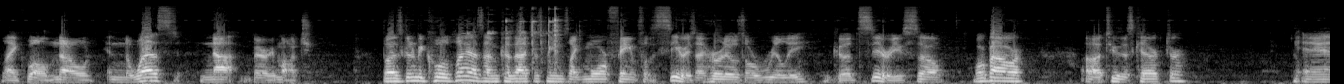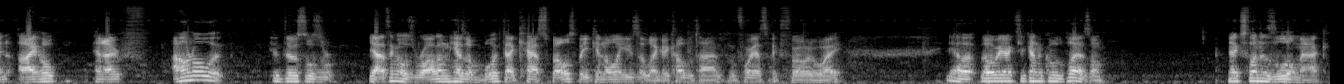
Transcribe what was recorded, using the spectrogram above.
like well known. In the West, not very much. But it's gonna be cool to play as them because that just means like more fame for the series. I heard it was a really good series, so more power uh, to this character. And I hope, and I, I don't know if this was, yeah, I think it was Robin. He has a book that casts spells, but he can only use it like a couple times before he has to like throw it away. Yeah, that'll be actually kind of cool to play as him. Next one is Lil Mac.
